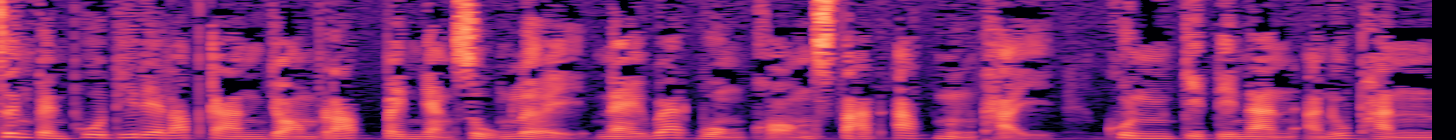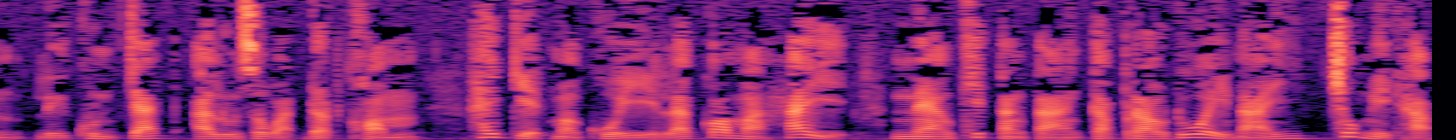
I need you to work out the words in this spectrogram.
ซึ่งเป็นผู้ที่ได้รับการยอมรับเป็นอย่างสูงเลย ในแวดวงของสตาร์ทอัพเมืองไทย คุณกิตินันอนุพันธ์หรือคุณแจ็คอรุณสวัสดิ์ .com ให้เกียรติมาคุย แล้วก็มาให้แนวคิดต่างๆ กับเราด้วยในช่วงนี้ครับ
